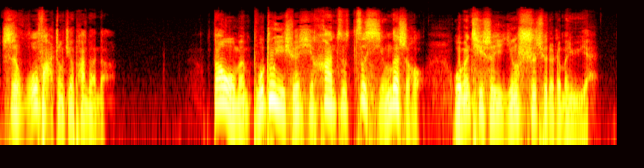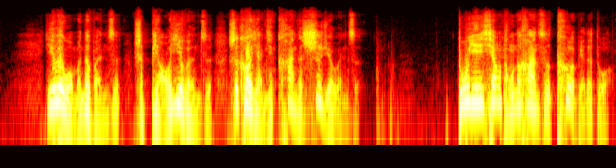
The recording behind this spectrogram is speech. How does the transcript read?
是无法正确判断的。当我们不注意学习汉字字形的时候，我们其实已经失去了这门语言，因为我们的文字是表意文字，是靠眼睛看的视觉文字。读音相同的汉字特别的多，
